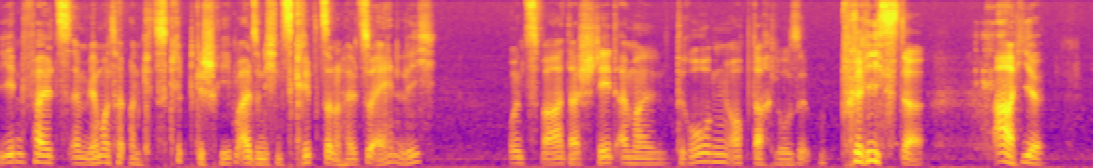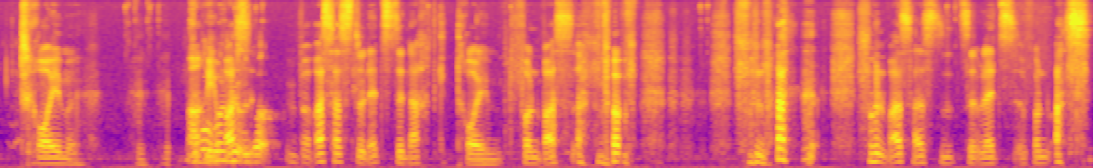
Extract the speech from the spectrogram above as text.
Jedenfalls, ähm, wir haben uns heute mal ein Skript geschrieben, also nicht ein Skript, sondern halt so ähnlich. Und zwar, da steht einmal Drogen, Obdachlose, Priester. Ah, hier, Träume. Mario, was, über- über was hast du letzte Nacht geträumt? Von was, von was, von was hast du zuletzt, von was,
